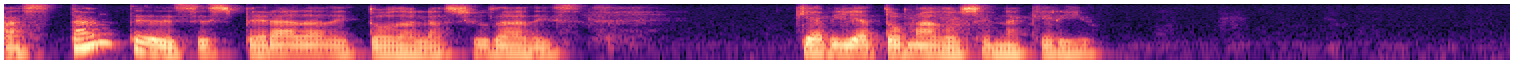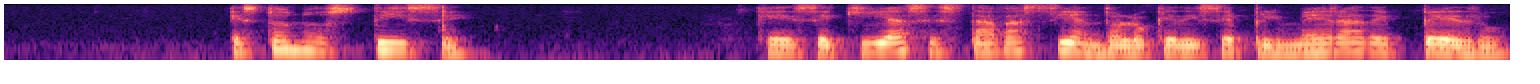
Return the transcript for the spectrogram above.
bastante desesperada de todas las ciudades que había tomado Sennacherib. Esto nos dice que Ezequías estaba haciendo lo que dice Primera de Pedro,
